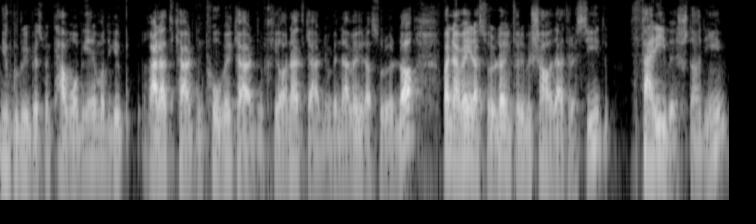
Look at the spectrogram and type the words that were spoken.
یه گروهی به اسم توابین. یعنی ما دیگه غلط کردیم توبه کردیم خیانت کردیم به نوه رسول الله و نوه رسول الله اینطوری به شهادت رسید. فریبش دادیم.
